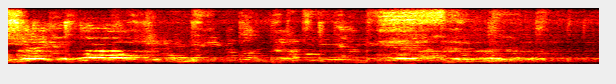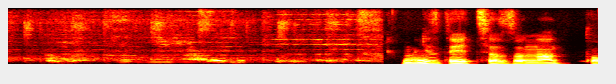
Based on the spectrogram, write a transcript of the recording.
shaggy Мені здається, занадто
